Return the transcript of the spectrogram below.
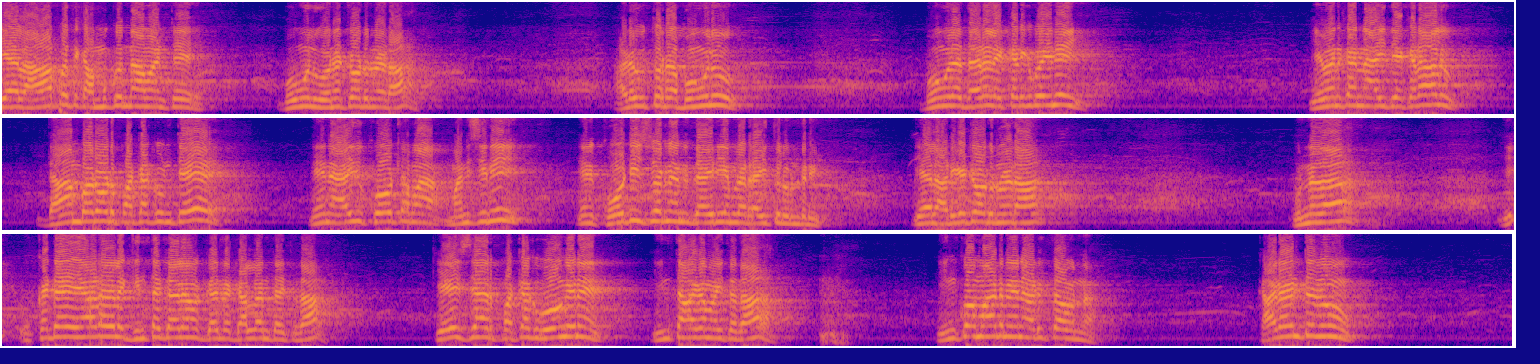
ఇవాళ ఆపతికి అమ్ముకుందామంటే భూములు కొనేటోడు ఉన్నాడా? అడుగుతున్నా భూములు. భూముల ధరలు ఎక్కడికి పోయినాయి? ఎవరికన్నా ఐదు ఎకరాలు డాంబర్ పక్కకుంటే నేను ఐదు కోట్ల మనిషిని నేను కోటీశ్వరుని అనే ధైర్యంలో రైతులు ఉండరు. ఇవాళ అడిగేటోడు ఉన్నాడా? ఉన్నదా? ఒకటే ఒక్కటే ఏడాదిలో గింత గల గల్లంత అవుతుందా కేసీఆర్ పక్కకు పోగానే ఇంత ఆగమవుతుందా ఇంకో మాట నేను అడుగుతా ఉన్నా. కరెంటును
